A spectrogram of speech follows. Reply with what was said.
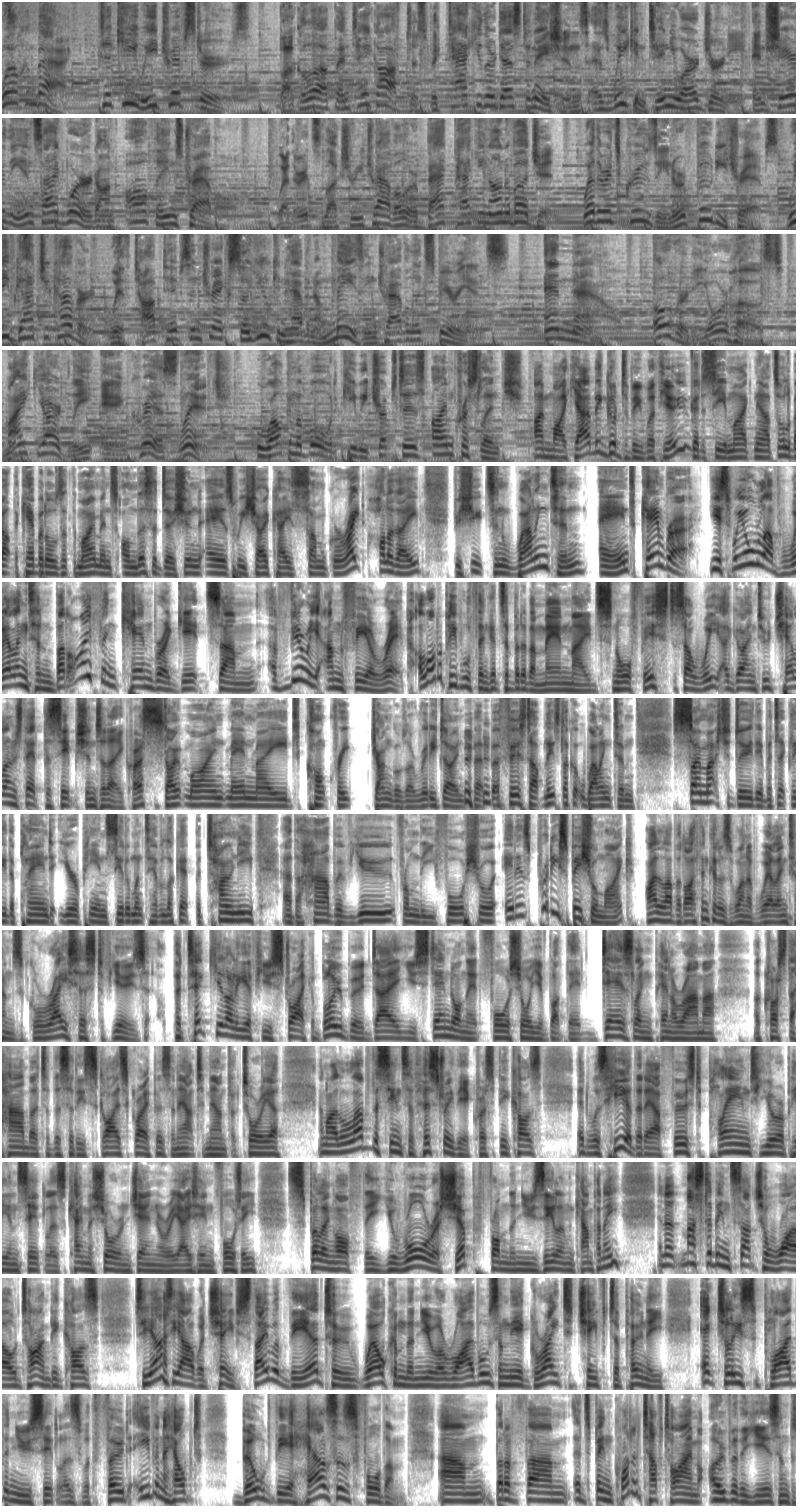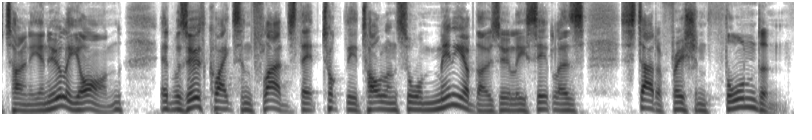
Welcome back to Kiwi Tripsters. Buckle up and take off to spectacular destinations as we continue our journey and share the inside word on all things travel. Whether it's luxury travel or backpacking on a budget, whether it's cruising or foodie trips, we've got you covered with top tips and tricks so you can have an amazing travel experience. And now, over to your hosts, Mike Yardley and Chris Lynch. Welcome aboard, Kiwi Tripsters. I'm Chris Lynch. I'm Mike Yardley. Good to be with you. Good to see you, Mike. Now, it's all about the capitals at the moment on this edition as we showcase some great holiday pursuits in Wellington and Canberra. Yes, we all love Wellington, but I think Canberra gets um, a very unfair rap. A lot of people think it's a bit of a man made snore fest, so we are going to challenge that perception today, Chris. Don't mind man made concrete jungles. I really don't. But, but first up, let's look at Wellington. So much to do there, particularly the planned European settlement. To have a look at Petone, uh, the harbour view from the foreshore. It is pretty special, Mike. I love it. I think it is one of Wellington's greatest views, particularly if you strike a bluebird day, you stand on that foreshore, you've got that dazzling panorama across the harbour to the city's skyscrapers and out to Mount Victoria. And I love the sense of history there, Chris, because it was here that our first planned European settlers came ashore in January 1840, spilling off the Aurora ship from the New Zealand Company. And it must have been such a wild time because Te Atiawa chiefs, they were there to welcome the new arrivals, and their great chief Te Puni actually supplied the new settlers with food, even helped build their houses for them. Um, but if um, it's been quite a tough time over the years in Petone. And early on, it was earthquakes and floods that took their toll and saw many of those early settlers start afresh in Thorndon.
